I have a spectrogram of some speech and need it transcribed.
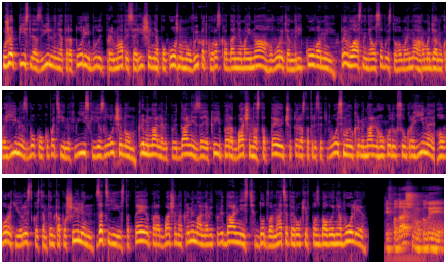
Уже після звільнення території будуть прийматися рішення по кожному випадку розкрадання майна, говорить Андрій Кований. Привласнення особистого майна громадян України з боку окупаційних військ є злочином, кримінальна відповідальність за який передбачена статтею 438 Кримінального кодексу України, говорить юрист Костянтин Капошилін. За цією статтею передбачена кримінальна відповідальність до 12 років позбавлення волі. І в подальшому, коли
